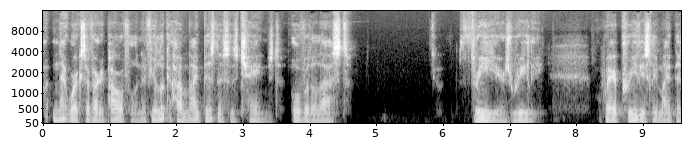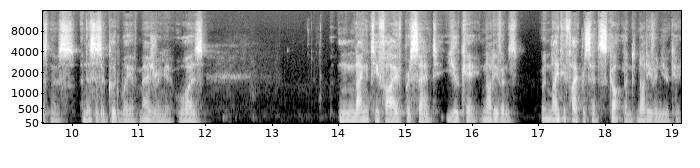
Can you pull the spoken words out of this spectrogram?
uh, networks are very powerful. And if you look at how my business has changed over the last three years, really, where previously my business, and this is a good way of measuring it, was 95% UK, not even 95% Scotland, not even UK.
